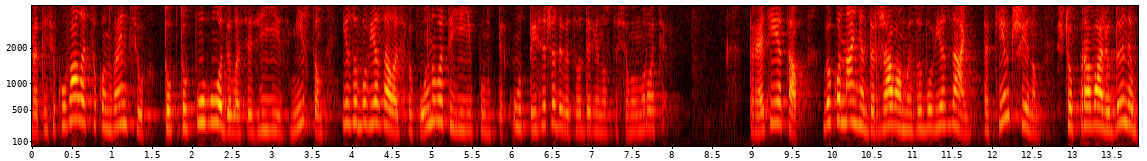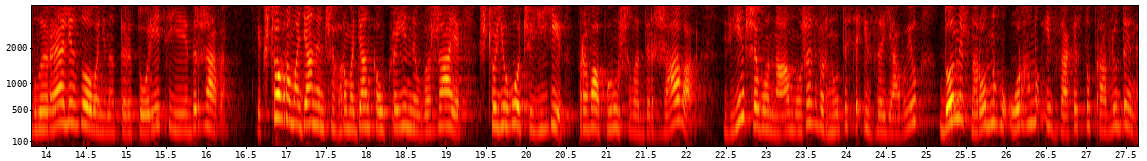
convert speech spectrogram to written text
ратифікувала цю конвенцію, тобто погодилася з її змістом і зобов'язалась виконувати її пункти у 1997 році. Третій етап виконання державами зобов'язань таким чином, щоб права людини були реалізовані на території цієї держави. Якщо громадянин чи громадянка України вважає, що його чи її права порушила держава, він чи вона може звернутися із заявою до міжнародного органу із захисту прав людини.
